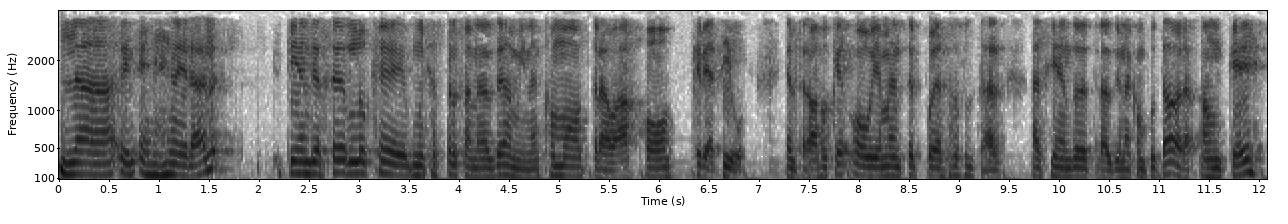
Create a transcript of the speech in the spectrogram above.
La, en, general tiende a ser lo que muchas personas denominan como trabajo creativo. El trabajo que obviamente puedes resultar haciendo detrás de una computadora, aunque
